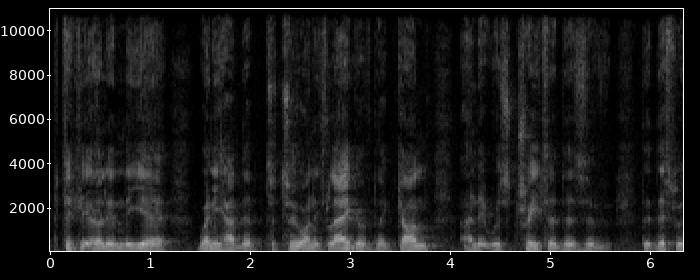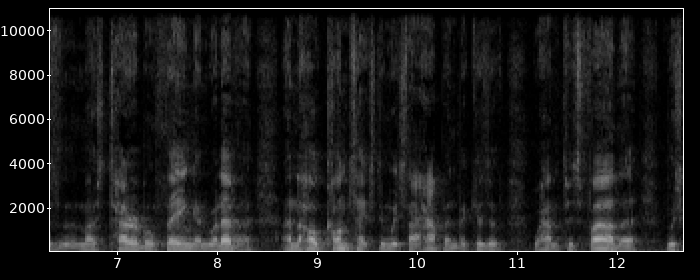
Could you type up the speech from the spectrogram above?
particularly early in the year when he had the tattoo on his leg of the gun, and it was treated as if that this was the most terrible thing and whatever. And the whole context in which that happened, because of what happened to his father, was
